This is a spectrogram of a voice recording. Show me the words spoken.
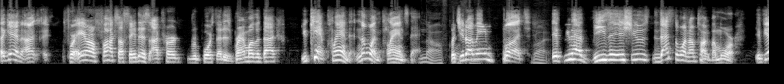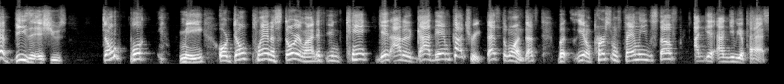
Again, I, for AR Fox, I'll say this: I've heard reports that his grandmother died. You can't plan that. No one plans that. no. Of But you know course what I mean? But. Right. if you have visa issues, that's the one I'm talking about more. If you have visa issues, don't book me or don't plan a storyline if you can't get out of the goddamn country. That's the one. That's but you know, personal family stuff, I get I give you a pass.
